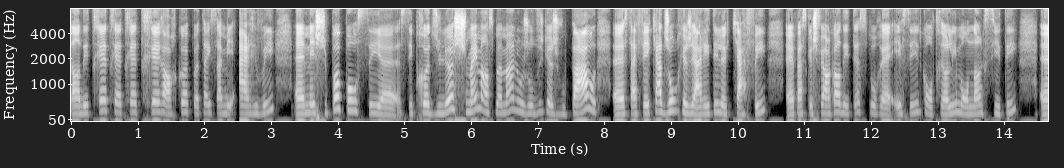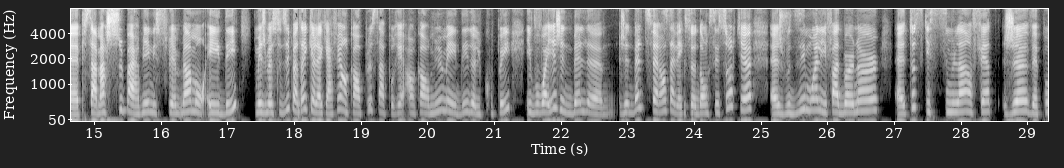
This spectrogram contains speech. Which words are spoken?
Dans des très, très, très, très rares cas, peut-être ça m'est arrivé, euh, mais je suis pas pour ces, euh, ces produits-là. Je suis même en ce moment, aujourd'hui que je vous parle, ça fait quatre jours que j'ai arrêté le café parce que je fais encore des tests pour essayer de contrôler mon anxiété. Puis ça marche super bien. Les suppléments m'ont aidé, mais je me suis dit peut-être que le café, encore plus, ça pourrait encore mieux m'aider de le couper. Et vous voyez, j'ai une belle, j'ai une belle différence avec ça. Donc, c'est sûr que je vous dis, moi, les fat burners, tout ce qui est stimulant, en fait, je vais pas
